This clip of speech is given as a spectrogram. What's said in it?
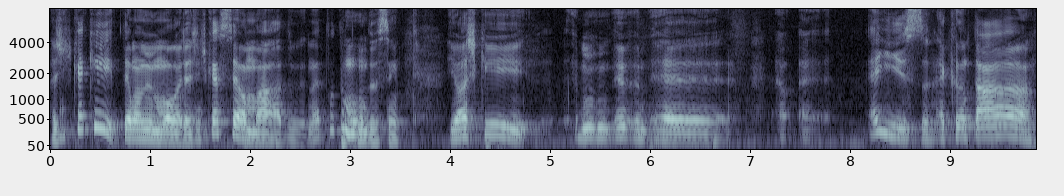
A gente quer que ter uma memória, a gente quer ser amado, né? Todo mundo, assim. E eu acho que é, é, é isso, é cantar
